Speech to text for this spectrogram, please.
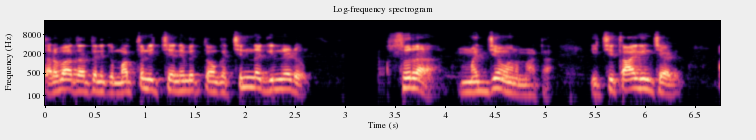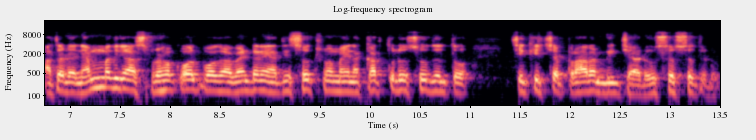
తర్వాత అతనికి మత్తునిచ్చే నిమిత్తం ఒక చిన్న గిన్నెడు సుర మద్యం అన్నమాట ఇచ్చి తాగించాడు. అతడు నెమ్మదిగా స్పృహ కోల్పోగా వెంటనే అతి సూక్ష్మమైన కత్తులు సూదులతో చికిత్స ప్రారంభించాడు సుశ్రుతుడు.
